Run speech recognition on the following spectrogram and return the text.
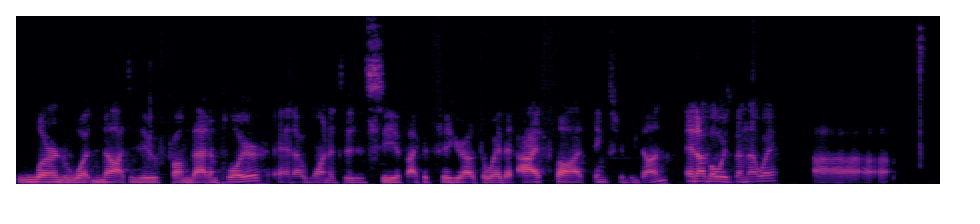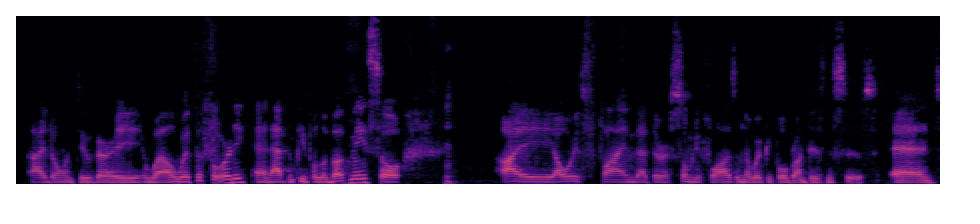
learned what not to do from that employer. And I wanted to see if I could figure out the way that I thought things should be done. And I've always been that way. Uh, I don't do very well with authority and having people above me. So I always find that there are so many flaws in the way people run businesses. And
